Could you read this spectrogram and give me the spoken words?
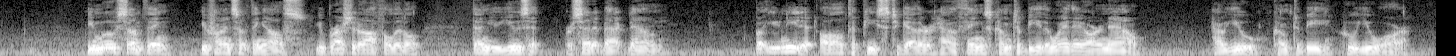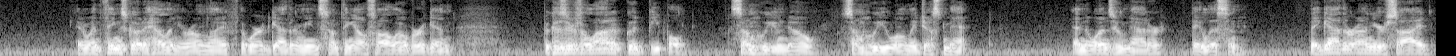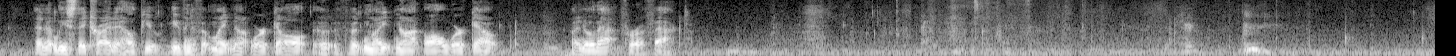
You move something, you find something else. You brush it off a little, then you use it or set it back down. But you need it all to piece together how things come to be the way they are now, how you come to be who you are. And when things go to hell in your own life, the word gather means something else all over again. Because there's a lot of good people, some who you know, some who you only just met. And the ones who matter, they listen. They gather on your side, and at least they try to help you, even if it might not work all, if it might not all work out. I know that for a fact.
